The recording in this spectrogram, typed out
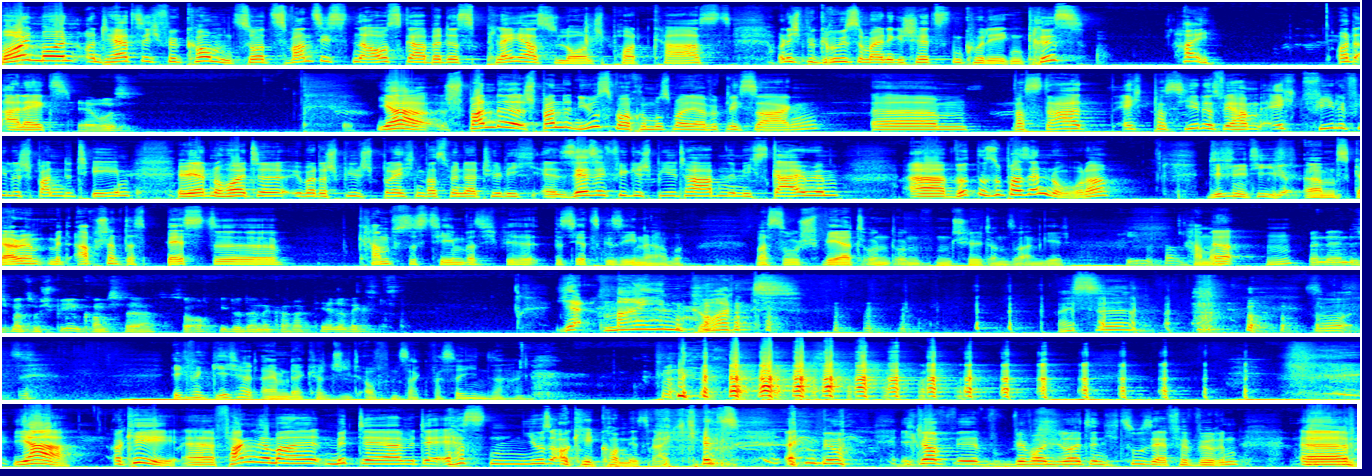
Moin Moin und herzlich willkommen zur 20. Ausgabe des Players Launch Podcasts. Und ich begrüße meine geschätzten Kollegen Chris. Hi. Und Alex. Servus. Ja, spannende, spannende Newswoche, muss man ja wirklich sagen. Ähm, was da echt passiert ist. Wir haben echt viele, viele spannende Themen. Wir werden heute über das Spiel sprechen, was wir natürlich äh, sehr, sehr viel gespielt haben, nämlich Skyrim. Äh, wird eine super Sendung, oder? Definitiv. Ja. Ähm, Skyrim mit Abstand das beste Kampfsystem, was ich bis jetzt gesehen habe. Was so Schwert und, und, und Schild und so angeht. Hammer. Ja. Hm? Wenn du endlich mal zum Spielen kommst, so oft wie du deine Charaktere wechselst. Ja, mein Gott. weißt du? So. Irgendwann geht halt einem der Kajit auf den Sack. Was soll ich Ihnen sagen? ja, okay. Äh, fangen wir mal mit der, mit der ersten News. Okay, komm, jetzt reicht jetzt. ich glaube, wir, wir, wollen die Leute nicht zu sehr verwirren. Äh,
